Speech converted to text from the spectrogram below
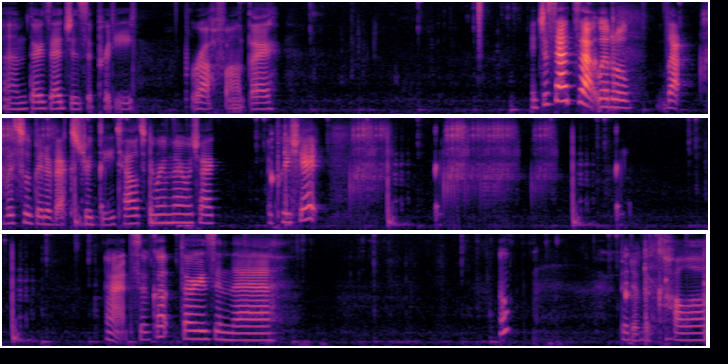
Um, those edges are pretty rough, aren't they? It just adds that little that little bit of extra detail to the room there, which I appreciate. Alright, so we've got those in there. Bit of a color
